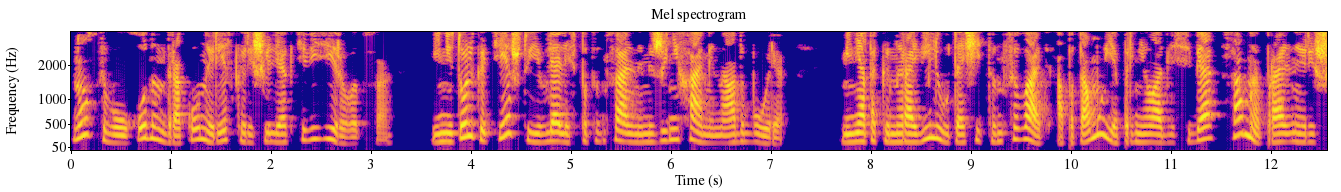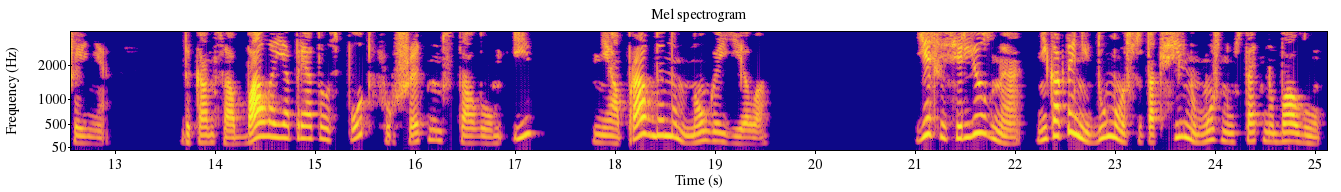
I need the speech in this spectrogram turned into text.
но с его уходом драконы резко решили активизироваться. И не только те, что являлись потенциальными женихами на отборе. Меня так и норовили утащить танцевать, а потому я приняла для себя самое правильное решение. До конца бала я пряталась под фуршетным столом и неоправданно много ела. Если серьезно, никогда не думала, что так сильно можно устать на балу.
